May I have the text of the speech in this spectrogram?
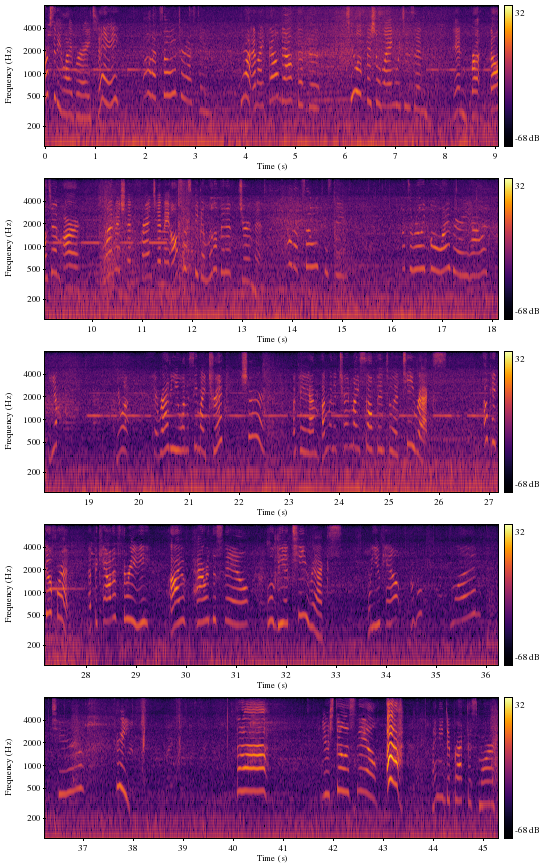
University Library today. Oh, that's so interesting. Yeah, and I found out that the two official languages in, in Belgium are Flemish and French, and they also speak a little bit of German. Oh, that's so interesting. That's a really cool library, Howard. Yep. You want, hey, Rattie, you want to see my trick? Sure. Okay, I'm, I'm going to turn myself into a T-Rex. Okay, go for it. At the count of three, the Snail, will be a T-Rex. Will you count? Mm -hmm. One, two, three. Ta-da! You're still a snail. Ah! I need to practice more.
